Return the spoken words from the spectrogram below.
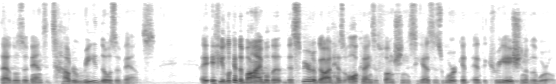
that, those events. It's how to read those events. If you look at the Bible, the, the Spirit of God has all kinds of functions. He has his work at, at the creation of the world.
